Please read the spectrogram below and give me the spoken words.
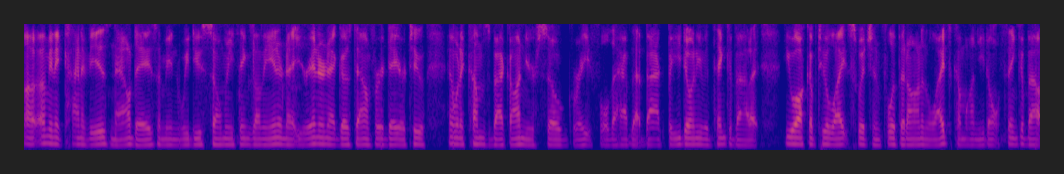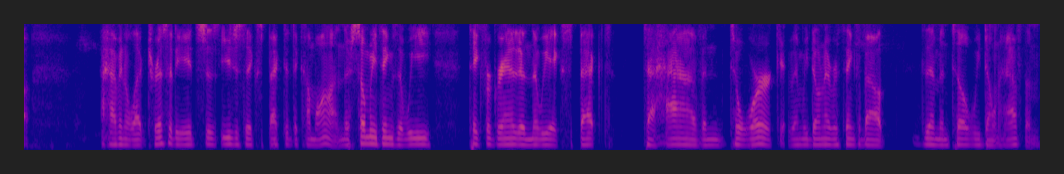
uh, i mean it kind of is nowadays. I mean we do so many things on the internet your internet goes down for a day or two and when it comes back on you're so grateful to have that back but you don't even think about it. You walk up to a light switch and flip it on and the lights come on you don't think about having electricity. It's just you just expect it to come on. There's so many things that we take for granted and that we expect to have and to work and we don't ever think about them until we don't have them.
